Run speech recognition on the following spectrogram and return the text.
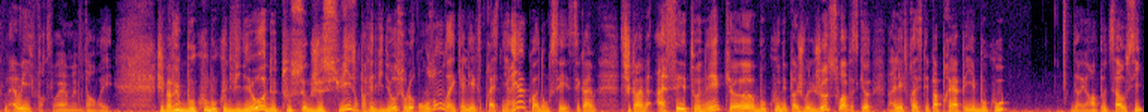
Bah oui, force ouais, en même temps, oui. J'ai pas vu beaucoup, beaucoup de vidéos de tous ceux que je suis. Ils ont pas fait de vidéos sur le 11-11 avec AliExpress ni rien, quoi. Donc c'est quand même, je suis quand même assez étonné que beaucoup n'aient pas joué le jeu, soit parce que bah, AliExpress n'était pas prêt à payer beaucoup. D'ailleurs, un peu de ça aussi.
